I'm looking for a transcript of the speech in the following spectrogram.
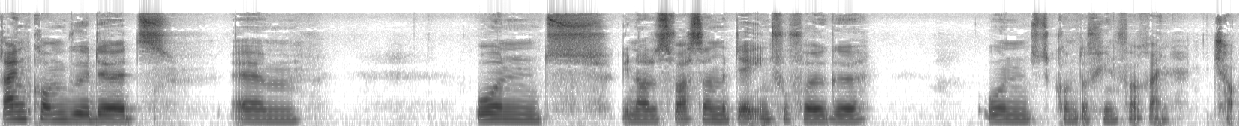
reinkommen würdet. Ähm, und genau, das war's dann mit der Infofolge. Und kommt auf jeden Fall rein. Ciao.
